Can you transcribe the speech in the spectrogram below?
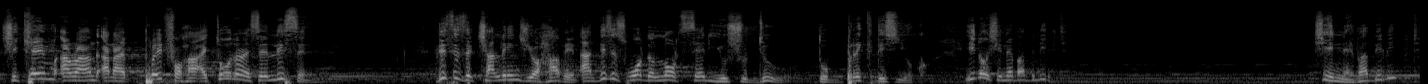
she came around and I prayed for her. I told her, I said, listen, this is a challenge you're having, and this is what the Lord said you should do to break this yoke. You know, she never believed. She never believed.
